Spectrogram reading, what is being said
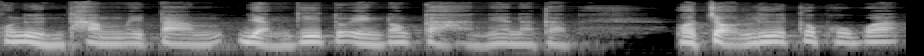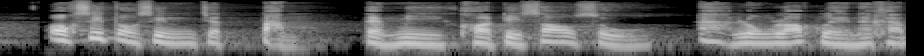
คนอื่นทำไปตามอย่างที่ตัวเองต้องการเนี่ยนะครับ พอเจาะเลือดก็พบว่าออกซิโตซินจะต่ำแต่มีคอร์ติซอลสูงอะลงล็อกเลยนะครับ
